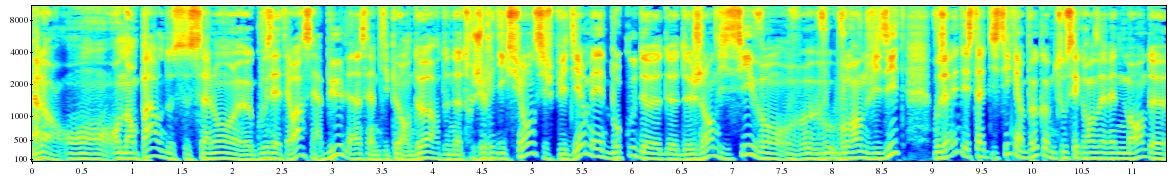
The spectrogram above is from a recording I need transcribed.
Alors, on, on en parle de ce salon euh, Goûts et Terroirs, c'est à Bulle, hein, c'est un petit peu en dehors de notre juridiction, si je puis dire, mais beaucoup de, de- de gens d'ici vont vous, vous rendre visite. Vous avez des statistiques un peu comme tous ces grands événements de,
